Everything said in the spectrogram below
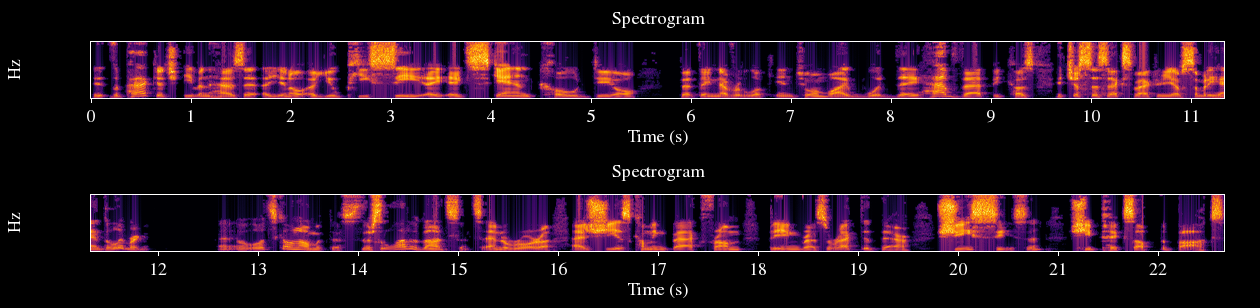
It, the package even has a, a, you know a UPC, a, a scan code deal that they never look into. And why would they have that? Because it just says X Factor. And you have somebody hand delivering it. And what's going on with this? There's a lot of nonsense. And Aurora, as she is coming back from being resurrected there, she sees it. She picks up the box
